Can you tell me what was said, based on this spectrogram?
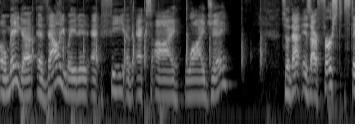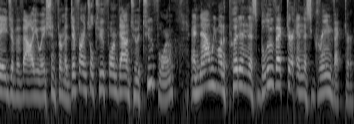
omega evaluated at phi of xi, yj. So that is our first stage of evaluation from a differential two form down to a two form. And now we want to put in this blue vector and this green vector.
